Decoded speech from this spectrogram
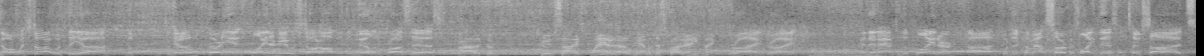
No, we start with the, uh, the to get a 30-inch planer here, we start off with the milling process. Wow, that's a good-sized planer. That'll handle just about anything. Right, right. And then after the planer, uh, would they come out surface like this on two sides.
